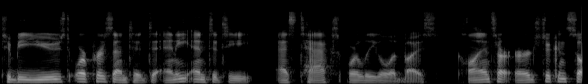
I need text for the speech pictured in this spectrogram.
to be used or presented to any entity as tax or legal advice. Clients are urged to consult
